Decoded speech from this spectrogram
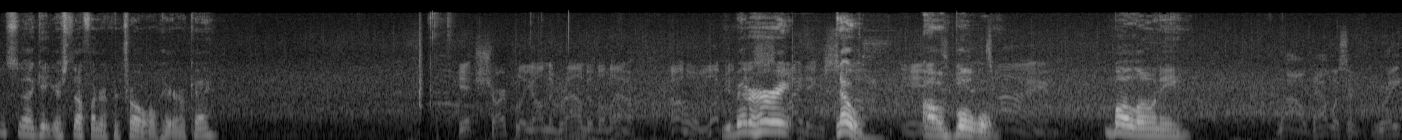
Let's uh, get your stuff under control here, okay? Hit sharply on the ground to the left. Oh, look You better hurry. No. Oh, bull. Baloney. Wow, that was a great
